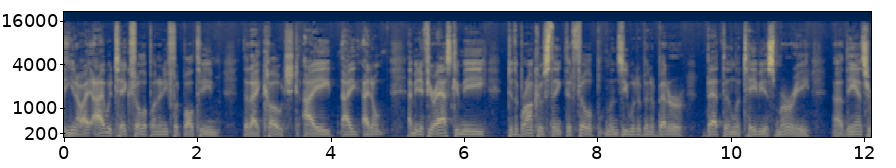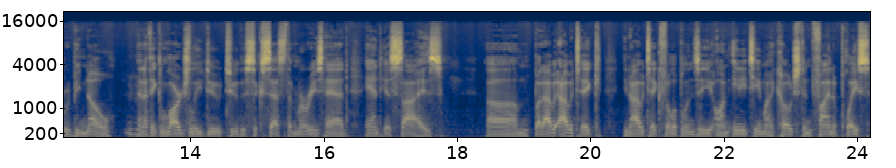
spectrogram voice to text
you know, I, I would take Phillip on any football team that I coached. I, I, I don't, I mean, if you're asking me, do the Broncos think that Phillip Lindsay would have been a better bet than Latavius Murray? Uh, the answer would be no. And I think largely due to the success that Murray's had and his size. Um, but I would, I would take, you know, I would take Phillip Lindsay on any team I coached and find a place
